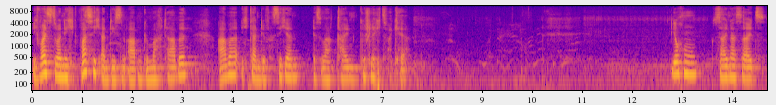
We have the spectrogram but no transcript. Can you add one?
Ich weiß zwar nicht, was ich an diesem Abend gemacht habe, aber ich kann dir versichern, es war kein Geschlechtsverkehr. Jochen seinerseits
